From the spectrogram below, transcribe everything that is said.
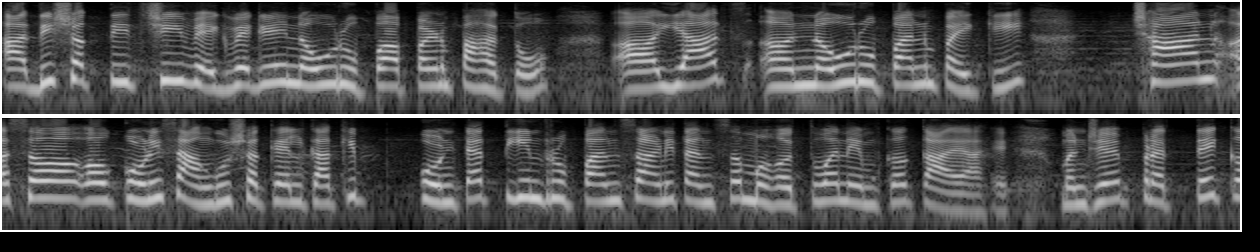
आदिशक्तीची वेगवेगळी नऊ रूपं आपण पाहतो. याच नऊ रूपांपैकी छान असं कोणी सांगू शकेल का की कोणत्या तीन रूपांचं आणि त्यांचं महत्त्व नेमकं काय आहे? म्हणजे प्रत्येक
